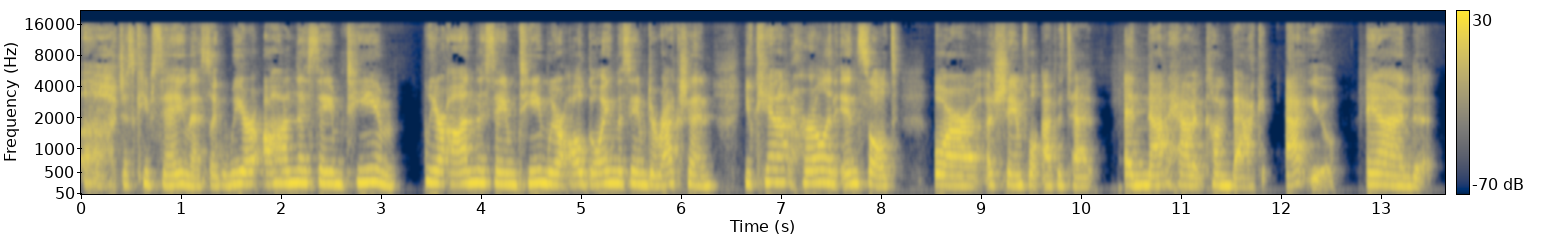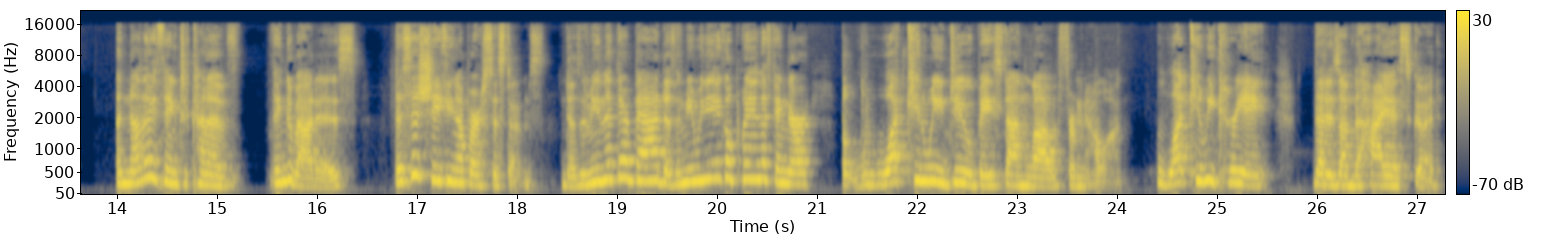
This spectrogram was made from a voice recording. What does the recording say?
ugh, just keep saying this like we are on the same team. We are on the same team. We are all going the same direction. You cannot hurl an insult or a shameful epithet and not have it come back at you. And another thing to kind of think about is this is shaking up our systems. Doesn't mean that they're bad, doesn't mean we need to go pointing the finger, but what can we do based on love from now on? What can we create that is of the highest good?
